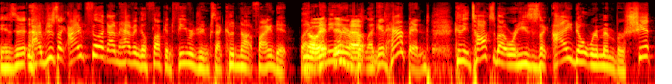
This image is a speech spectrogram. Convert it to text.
Is it? I'm just like I feel like I'm having a fucking fever dream because I could not find it like No, it- it anywhere, but like it happened because he talks about where he's just like I don't remember shit,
